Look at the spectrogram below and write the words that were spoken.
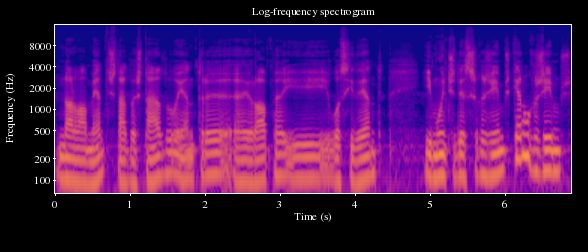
normalmente, Estado a Estado, entre a Europa e o Ocidente e muitos desses regimes, que eram regimes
